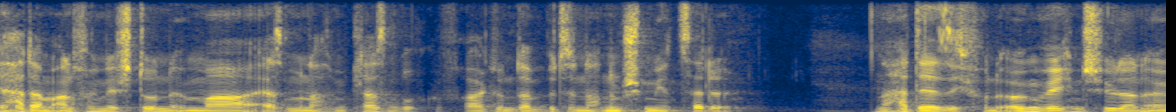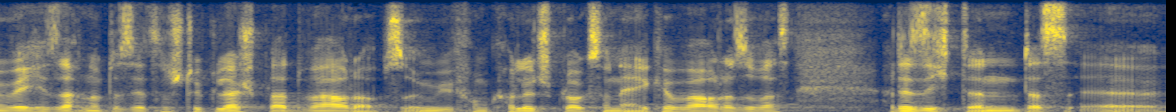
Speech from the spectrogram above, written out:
der hat am Anfang der Stunde immer erstmal nach dem Klassenbuch gefragt und dann bitte nach einem Schmierzettel. Dann hat er sich von irgendwelchen Schülern irgendwelche Sachen, ob das jetzt ein Stück Löschblatt war oder ob es irgendwie vom College-Blog so eine Ecke war oder sowas, hat er sich dann das äh,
